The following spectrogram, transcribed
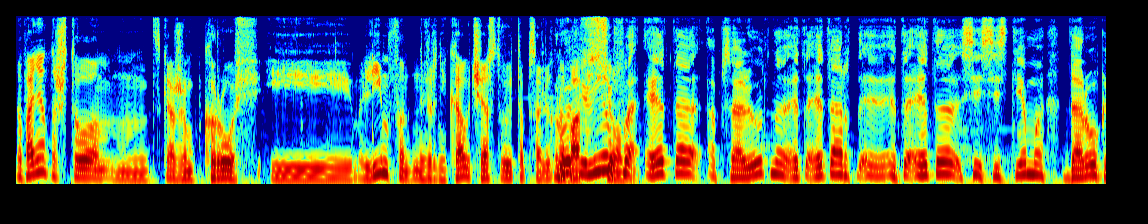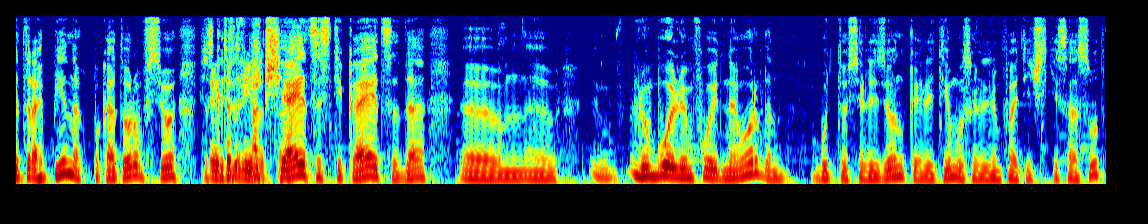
Ну, понятно, что, скажем, кровь и лимфа наверняка участвуют абсолютно кровь во всем. Кровь и лимфа — это абсолютно, это, это, это, это система дорог и тропинок, по которым все, все сказать, это общается, стекается, да. Эм, э, любой лимфоидный орган будь то селезенка или тимус или лимфатический сосуд,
